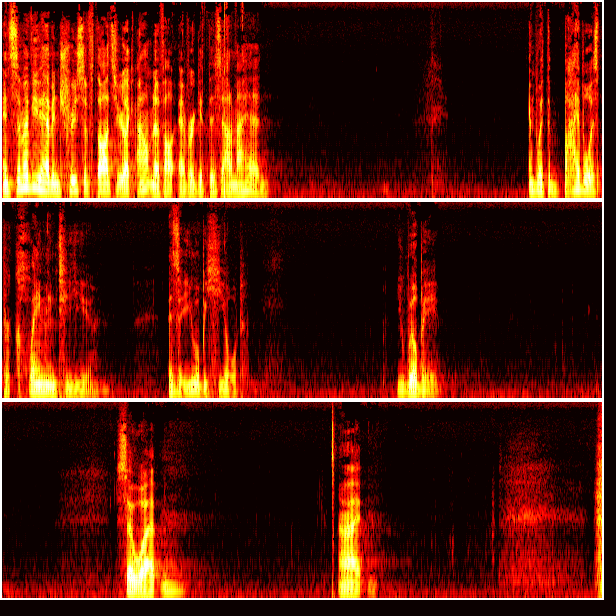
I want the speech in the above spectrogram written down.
And some of you have intrusive thoughts you're like i don't know if i'll ever get this out of my head And what the Bible is proclaiming to you is that you will be healed. You will be. So what? All right.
